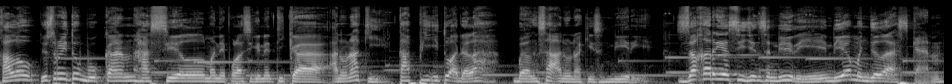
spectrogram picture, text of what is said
kalau justru itu bukan hasil manipulasi genetika Anunnaki, tapi itu adalah bangsa Anunnaki sendiri. Zakaria Sijin sendiri dia menjelaskan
